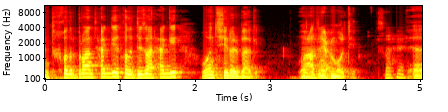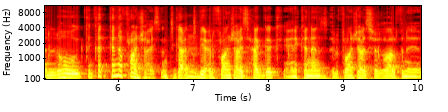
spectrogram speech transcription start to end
أنت خذ ال brand حقي خذ ال design حقي وأنت شيل الباقي وأعطني عمولتي. صحيح. اللي هو ك- ك- كأنه franchise أنت قاعد تبيع ال franchise حقك يعني كأن ال franchise شغال في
